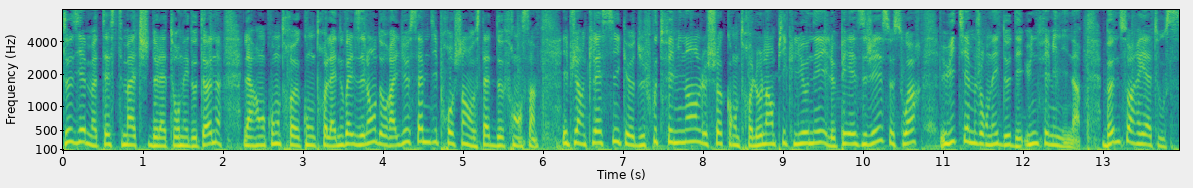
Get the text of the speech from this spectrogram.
Deuxième test match de la tournée d'automne. La rencontre contre la Nouvelle-Zélande aura lieu samedi prochain au stade de France. Et puis un classique du foot féminin, le choc entre l'Olympique lyonnais et le PSG ce soir, huitième journée de D1 féminine. Bonne soirée à tous.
